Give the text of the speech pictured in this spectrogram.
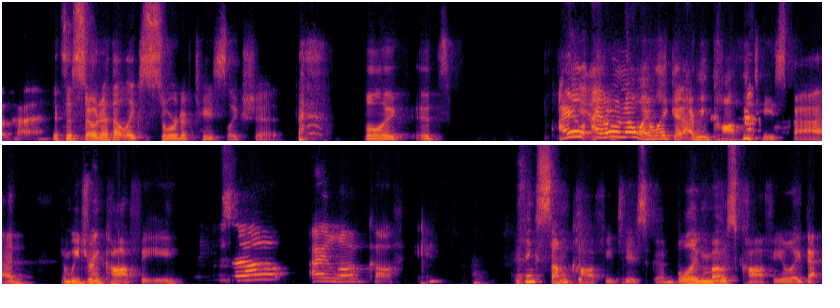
Okay. It's a soda that like sort of tastes like shit, but like it's. I yeah. I don't know. I like it. I mean, coffee tastes bad, and we drink coffee. So I love coffee. I think some coffee tastes good, but like most coffee, like that,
